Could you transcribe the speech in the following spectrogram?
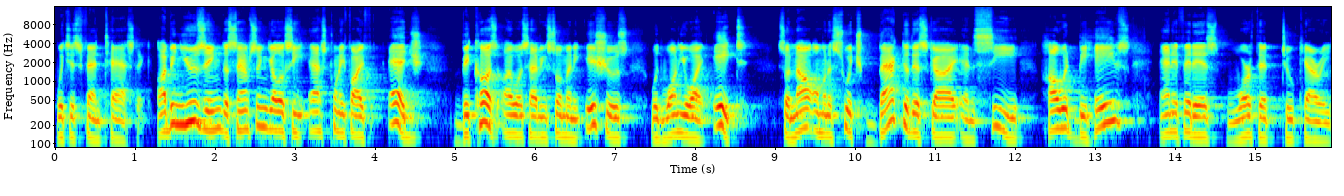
which is fantastic. I've been using the Samsung Galaxy S25 Edge because I was having so many issues with One UI 8. So now I'm going to switch back to this guy and see how it behaves and if it is worth it to carry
